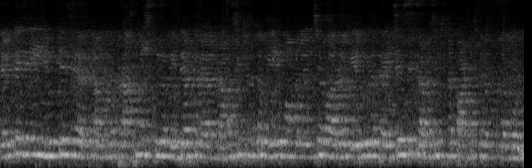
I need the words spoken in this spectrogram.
ఎల్కేజీ యూకేజీ కాకుండా ప్రాథమిక స్కూల్లో విద్యార్థులు క్రమశిక్షణతో మీరు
